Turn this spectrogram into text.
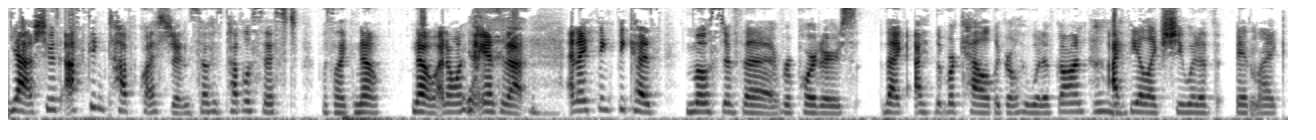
Yeah, she was asking tough questions, so his publicist was like, no, no, I don't want him to answer that. And I think because most of the reporters, like I, the Raquel, the girl who would have gone, I mm-hmm. feel like she would have been like,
